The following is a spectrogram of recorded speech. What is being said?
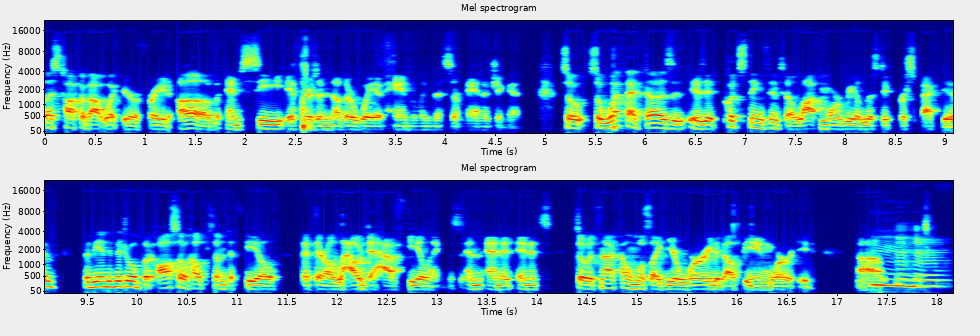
Let's talk about what you're afraid of and see if there's another way of handling this or managing it." So, so what that does is, is it puts things into a lot more realistic perspective for the individual, but also helps them to feel that they're allowed to have feelings, and and it, and it's so it's not almost like you're worried about being worried. Um, Mm. Mhm.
